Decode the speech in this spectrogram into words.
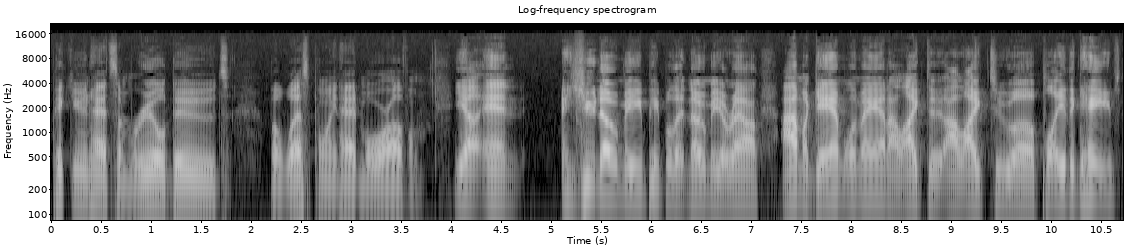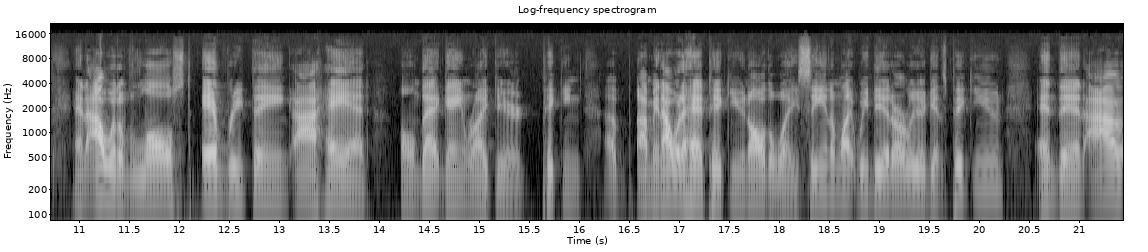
Picayune had some real dudes, but West Point had more of them. Yeah, and you know me, people that know me around, I'm a gambling man. I like to I like to uh, play the games, and I would have lost everything I had on that game right there. Picking, uh, I mean, I would have had Picayune all the way. Seeing them like we did earlier against Picayune, and then I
